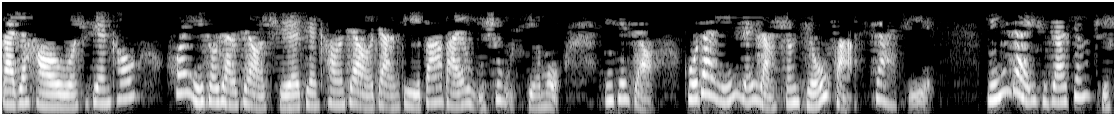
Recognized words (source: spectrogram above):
大家好，我是健康，欢迎收看四小时健康加油站第八百五十五期节目。今天讲古代名人养生九法下集。明代医学家江启时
